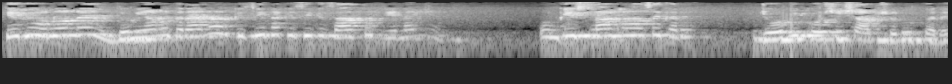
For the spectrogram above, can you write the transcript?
کیونکہ انہوں نے دنیا میں تو رہنا اور کسی نہ کسی کے ساتھ تو جینا ہی ہے۔ ان کی اصلاح کہاں سے کرے؟ جو بھی کوشش آپ شروع کریں،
